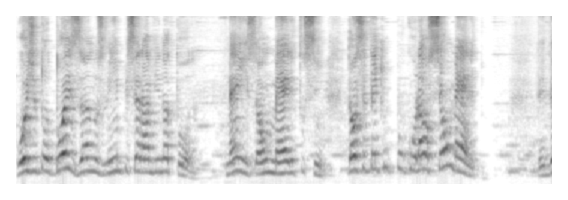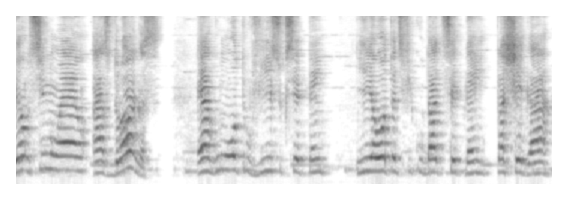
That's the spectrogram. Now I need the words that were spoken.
Hoje eu tô dois anos limpo e será a vida toda. Não é isso, é um mérito sim. Então você tem que procurar o seu mérito. Entendeu? Se não é as drogas, é algum outro vício que você tem e a outra dificuldade que você tem para chegar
